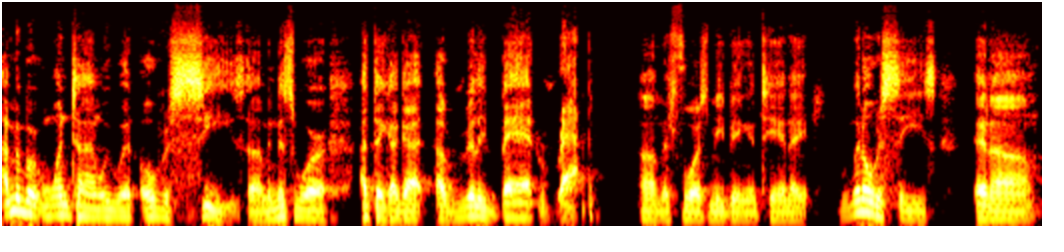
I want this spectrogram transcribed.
I remember one time we went overseas, um, and this is where I think I got a really bad rap um, as far as me being in TNA. We went overseas and um,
